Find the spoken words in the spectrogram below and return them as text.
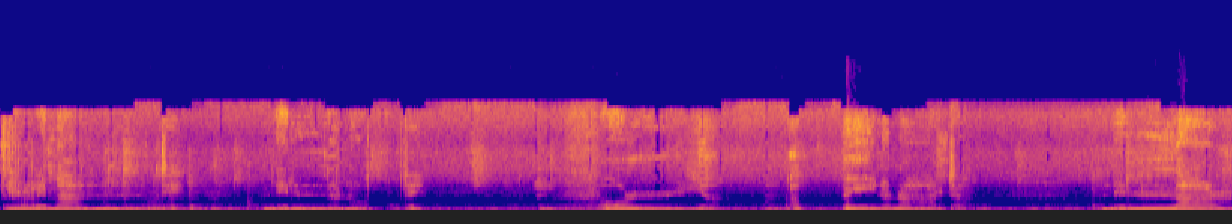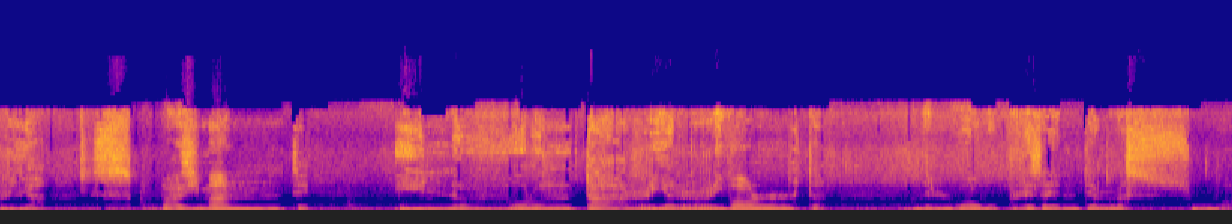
tremante nella notte, foglia appena nata, nell'aria spasimante rivolta dell'uomo presente alla sua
